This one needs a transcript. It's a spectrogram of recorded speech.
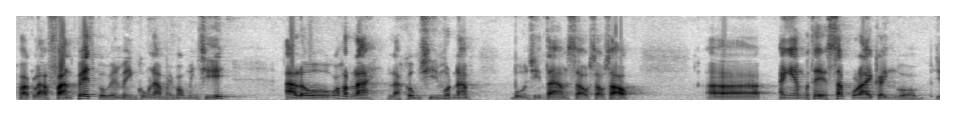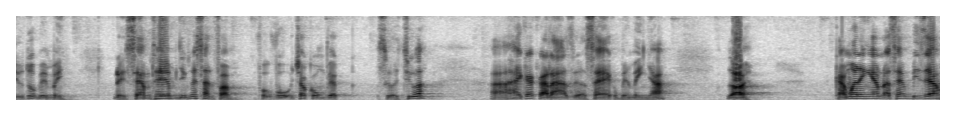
hoặc là fanpage của bên mình cũng là máy móc minh trí. Alo có hotline là 0915 498 666 à, anh em có thể subscribe kênh của youtube bên mình để xem thêm những cái sản phẩm phục vụ cho công việc sửa chữa à, hay các gara rửa xe của bên mình nhá. Rồi cảm ơn anh em đã xem video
